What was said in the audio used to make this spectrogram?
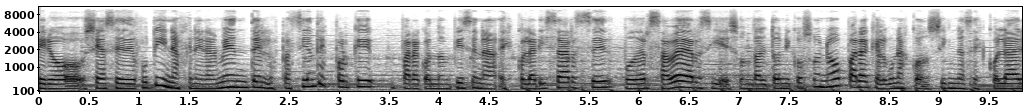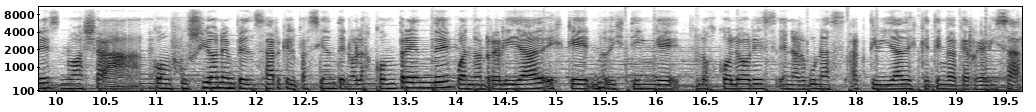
pero se hace de rutina generalmente en los pacientes porque para cuando empiecen a escolarizarse poder saber si son daltónicos o no para que algunas consignas escolares no haya confusión en pensar que el paciente no las comprende cuando en realidad es que no distingue los colores en algunas actividades que tenga que realizar.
